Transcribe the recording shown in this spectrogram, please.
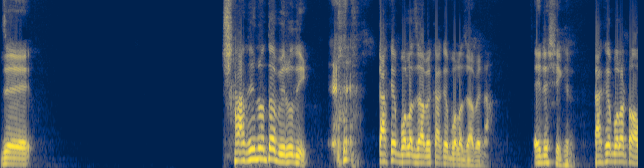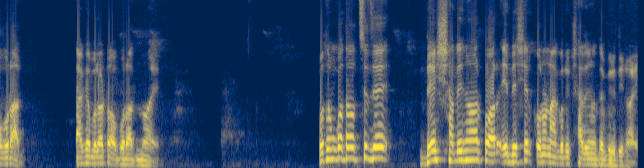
যে স্বাধীনতা বিরোধী কাকে বলা যাবে কাকে বলা যাবে না। এটা শিখেন। কাকে বলাটা অপরাধ কাকে বলাটা অপরাধ নয়। প্রথম কথা হচ্ছে যে দেশ স্বাধীন হওয়ার পর এ দেশের কোনো নাগরিক স্বাধীনতা বিরোধী নয়।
